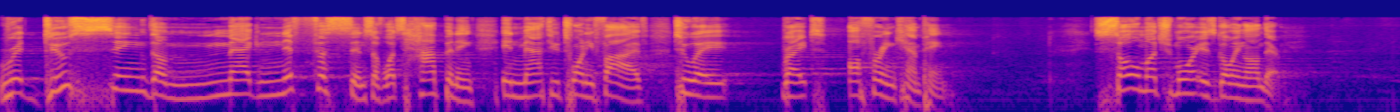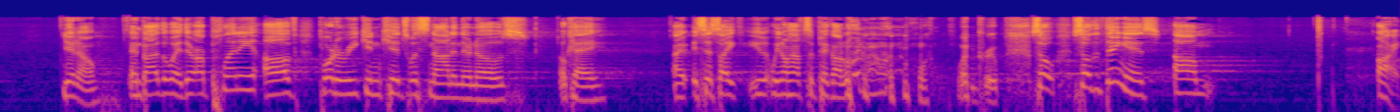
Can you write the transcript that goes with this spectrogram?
reducing the magnificence of what's happening in Matthew 25 to a right offering campaign. So much more is going on there. You know, and by the way, there are plenty of Puerto Rican kids with snot in their nose, okay? I, it's just like, you we don't have to pick on one, one group. So, so the thing is, um, all right.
